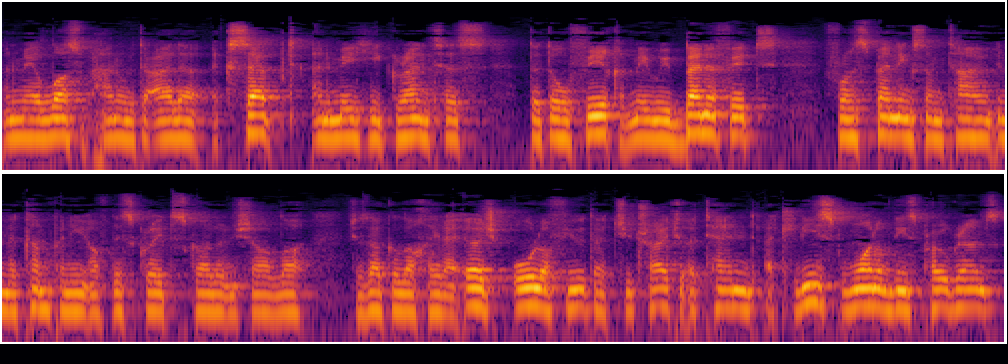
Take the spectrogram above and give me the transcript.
and may Allah subhanahu wa ta'ala accept and may He grant us the tawfiq. May we benefit from spending some time in the company of this great scholar, inshallah. Jazakallah khair. I urge all of you that you try to attend at least one of these programs.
